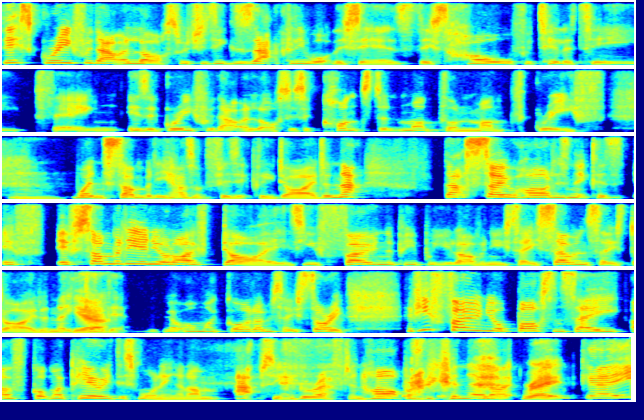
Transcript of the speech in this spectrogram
this grief without a loss, which is exactly what this is. This whole fertility thing is a grief without a loss. It's a constant month on month grief Mm. when somebody hasn't physically died and that that's so hard isn't it because if if somebody in your life dies you phone the people you love and you say so and so's died and they Yeah. get it you go oh my god i'm so sorry if you phone your boss and say i've got my period this morning and i'm absolutely bereft and heartbroken they're like Right. okay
